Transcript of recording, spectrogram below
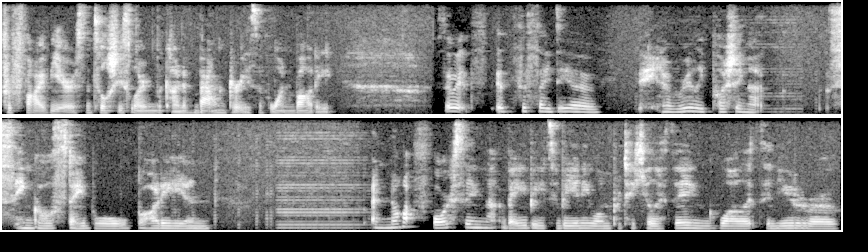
for five years until she's learned the kind of boundaries of one body. So it's it's this idea of you know really pushing that single stable body and and not forcing that baby to be any one particular thing while it's in utero.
